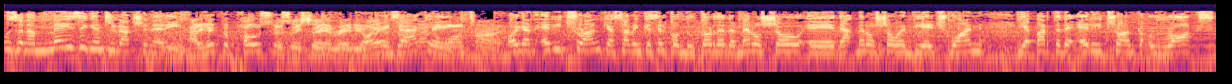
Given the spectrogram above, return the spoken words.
was an amazing introduction, Eddie. I hit the post, as they say in radio. I haven't done that Exactly. in a long time. Oigan, Eddie Trunk, ya saben que es el conductor de The Metal Show, eh, That Metal Show en VH1 y aparte de Eddie Trunk Rocks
